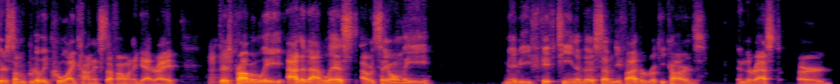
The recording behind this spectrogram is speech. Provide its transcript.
there's some really cool iconic stuff I want to get, right? Mm-hmm. There's probably out of that list, I would say only maybe 15 of those 75 are rookie cards, and the rest are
